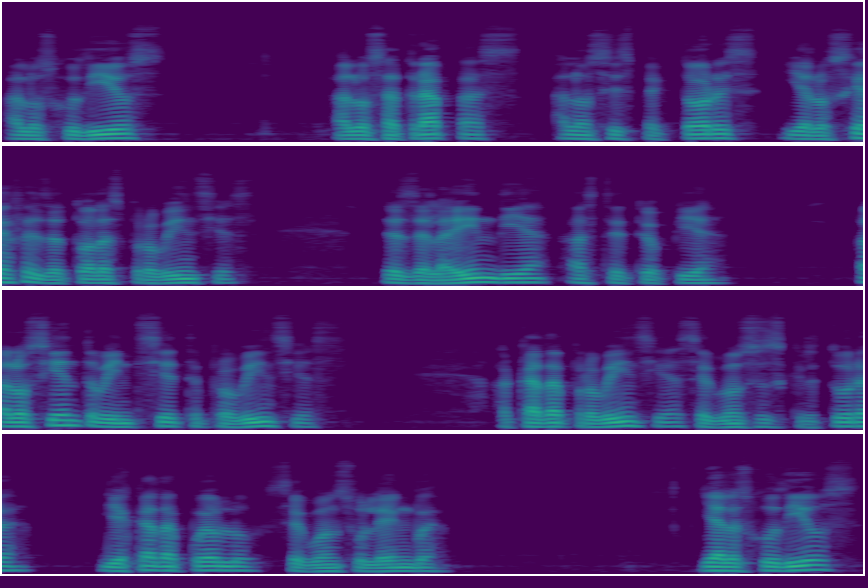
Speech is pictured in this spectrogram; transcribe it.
a los judíos, a los atrapas, a los inspectores y a los jefes de todas las provincias, desde la India hasta Etiopía, a los 127 provincias, a cada provincia según su escritura, y a cada pueblo según su lengua, y a los judíos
